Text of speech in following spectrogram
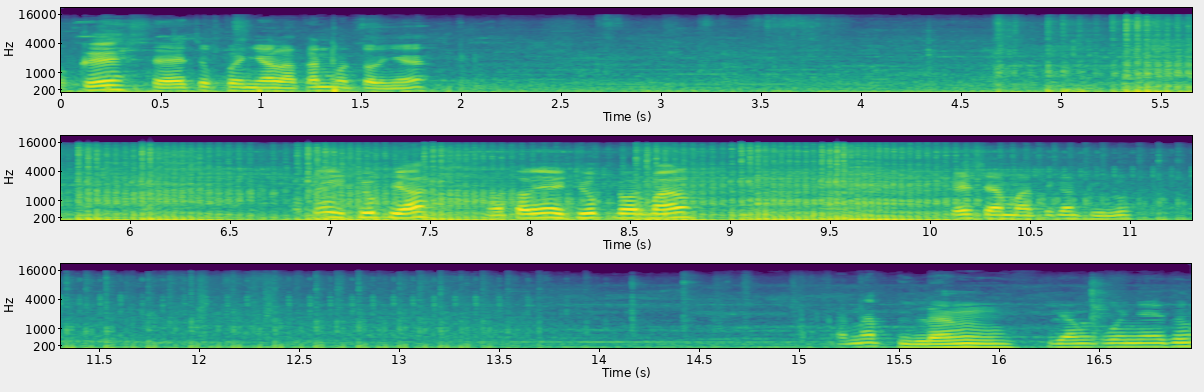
oke saya coba nyalakan motornya. Oke hidup ya. Motornya hidup normal. Oke saya matikan dulu. Karena bilang yang punya itu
